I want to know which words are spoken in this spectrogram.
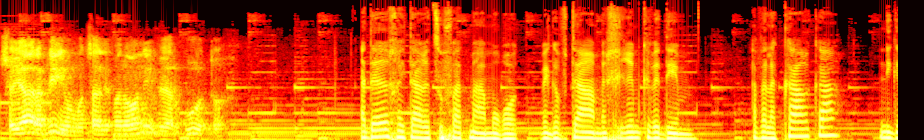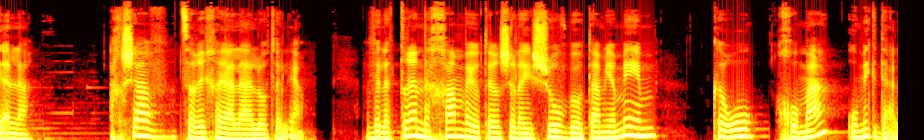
שהיה ערבי ממוצא לבנוני והרגו אותו. הדרך הייתה רצופת מהמורות וגבתה מחירים כבדים, אבל הקרקע נגאלה. עכשיו צריך היה לעלות עליה. ולטרנד החם ביותר של היישוב באותם ימים קראו חומה ומגדל.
